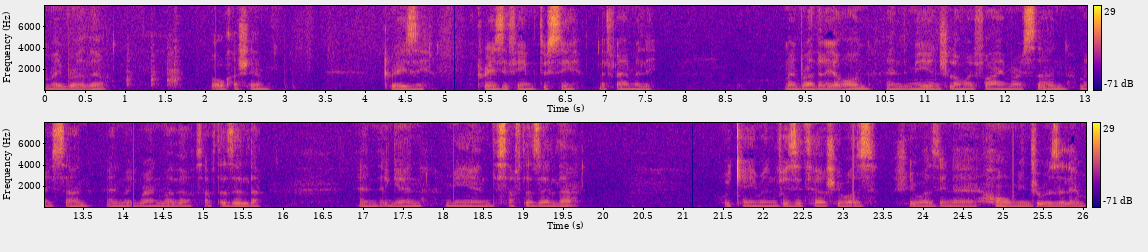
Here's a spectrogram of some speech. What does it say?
my brother. Baruch Hashem. Crazy, crazy thing to see the family. My brother Yaron and me and Shlomo Ephraim, our son, my son, and my grandmother Safta Zelda. And again, me and Safta Zelda. We came and visit her. She was she was in a home in Jerusalem.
